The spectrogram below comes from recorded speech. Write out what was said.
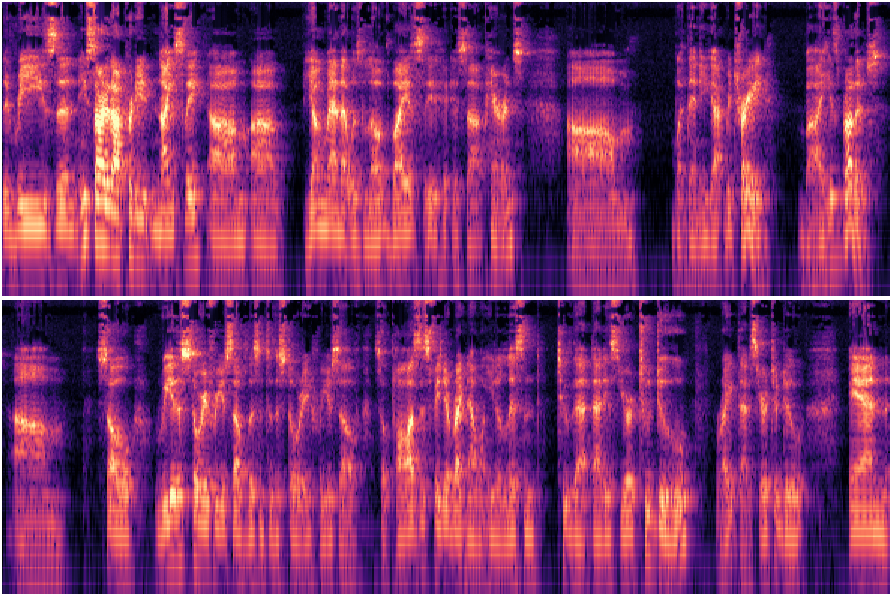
the reason, he started out pretty nicely, um, a young man that was loved by his, his uh, parents, um, but then he got betrayed by his brothers. Um, so read the story for yourself, listen to the story for yourself. So pause this video right now. I want you to listen to that. That is your to-do, right? That is your to-do. And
